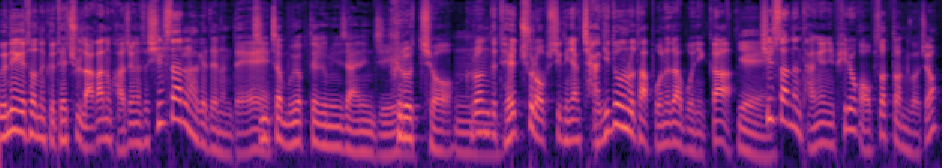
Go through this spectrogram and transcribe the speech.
은행에서는 그 대출 나가는 과정에서 실사를 하게 되는데 진짜 무역 대금인지 아닌지. 그렇죠. 음. 그런데 대출 없이 그냥 자기 돈으로 다 보내다 보니까 예. 음. 실사는 당연히 필요가 없었던 거죠.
